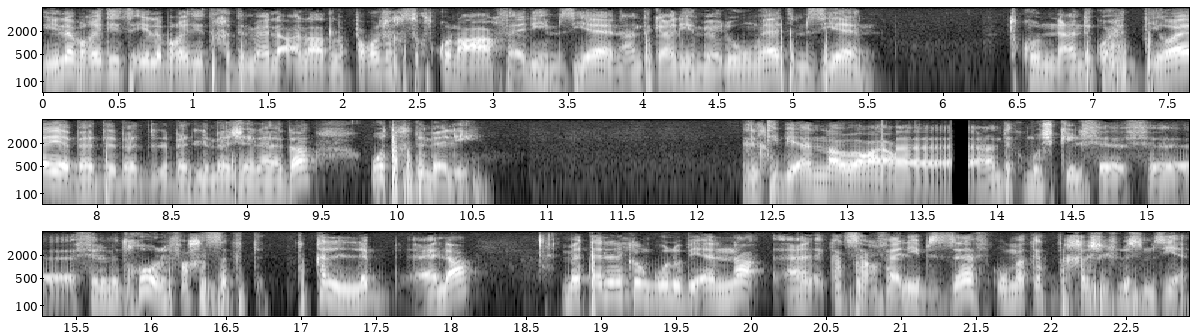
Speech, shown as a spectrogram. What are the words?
إلا بغيتي إلا بغيتي تخدم على على هذا ال projet خصك تكون عارف عليه مزيان عندك عليه معلومات مزيان. تكون عندك واحد الدراية بهذا المجال هذا وتخدم عليه. قلتي بأن عندك مشكل في في, في المدخول فخصك تقلب على مثلا كنقولوا بأن كتصرف عليه بزاف وما كتدخلش الفلوس مزيان.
